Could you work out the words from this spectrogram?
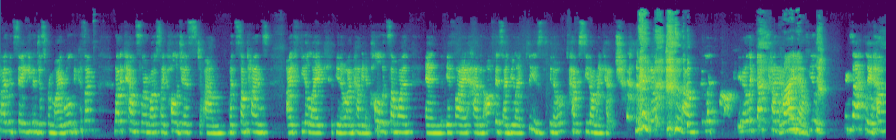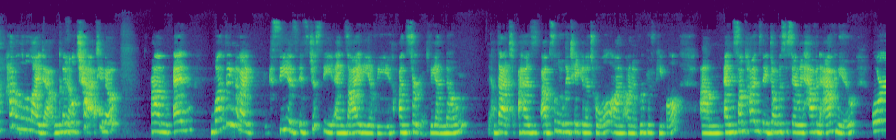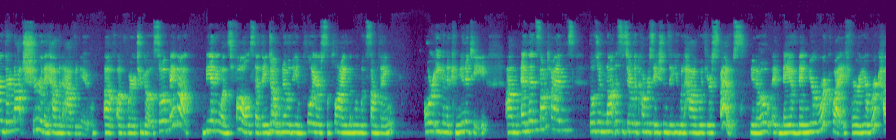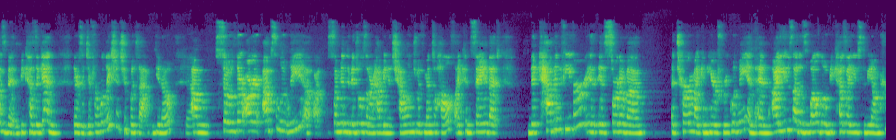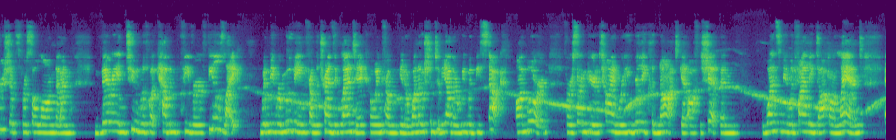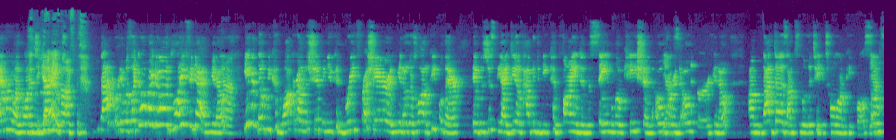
I would say, even just from my role, because I'm not a counselor, I'm not a psychologist, um, but sometimes I feel like, you know, I'm having a call with someone. And if I had an office, I'd be like, please, you know, have a seat on my couch. you know, um, like, you know, like that's kind of how I'm feeling. Exactly. Have have a little lie down, and then yeah. we'll chat. You know, um, and one thing that I see is is just the anxiety of the uncertain, the unknown, yeah. that has absolutely taken a toll on on a group of people. Um, and sometimes they don't necessarily have an avenue or they're not sure they have an avenue of, of where to go. So it may not be anyone's fault that they don't know the employer supplying them with something or even the community. Um, and then sometimes those are not necessarily conversations that you would have with your spouse. You know, it may have been your work wife or your work husband because, again, there's a different relationship with them, you know? Yeah. Um, so there are absolutely uh, uh, some individuals that are having a challenge with mental health. I can say that the cabin fever is, is sort of a, a term I can hear frequently. And, and I use that as well, though, because I used to be on cruise ships for so long that I'm very in tune with what cabin fever feels like. When we were moving from the transatlantic, going from you know one ocean to the other, we would be stuck on board for a certain period of time where you really could not get off the ship. And once we would finally dock on land, everyone wanted to get out exactly. It was like, oh my God, life again, you know? Yeah. Even though we could walk around the ship and you can breathe fresh air and, you know, there's a lot of people there, it was just the idea of having to be confined in the same location over yes. and over, you know? Um, that does absolutely take a toll on people. So yes.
